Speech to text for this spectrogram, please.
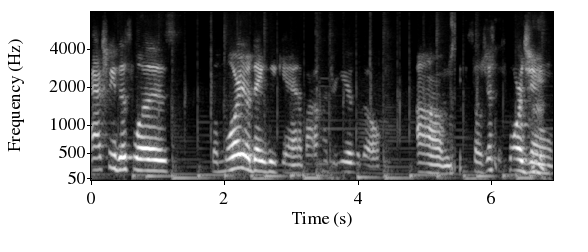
actually, this was Memorial Day weekend about hundred years ago. Um, so just before June,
